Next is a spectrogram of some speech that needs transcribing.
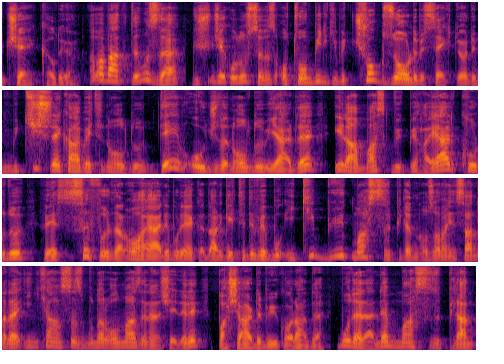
3'e kalıyor. Ama baktığımızda düşünecek olursanız otomobil gibi çok zorlu bir sektörde müthiş rekabetin olduğu, dev oyuncuların olduğu bir yerde Elon Musk büyük bir hayal kurdu ve sıfırdan o hayali buraya kadar getirdi ve bu iki büyük master planın o zaman insanlara imkansız bunlar olmaz denen şeyleri başardı büyük oranda. Bu nedenle master plan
